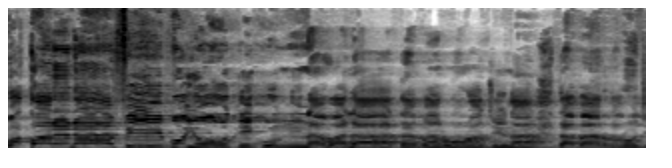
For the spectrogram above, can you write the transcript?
وقرنا في بيوتكن ولا تبرجنا تبرج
